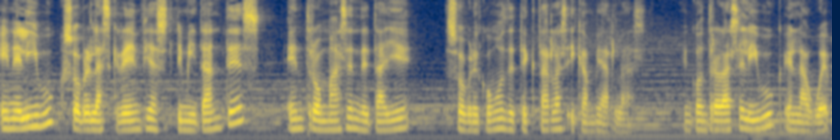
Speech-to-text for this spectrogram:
En el ebook sobre las creencias limitantes entro más en detalle sobre cómo detectarlas y cambiarlas. Encontrarás el ebook en la web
